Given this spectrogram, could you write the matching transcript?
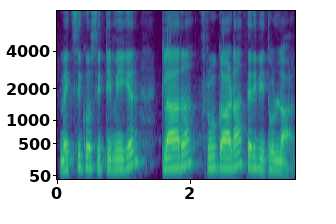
Mexico city mayor Clara Brugada தெரிவித்துள்ளார்.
